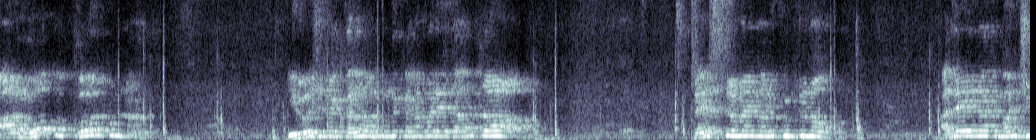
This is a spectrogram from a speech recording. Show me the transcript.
ఆ లోతు కోరుకున్నాడు. ఈ రోజున కళ్ళ ముందు కనబడేది అంతా శ్రేష్టమైన అనుకుంటున్నాం. అదే నాకు మంచి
